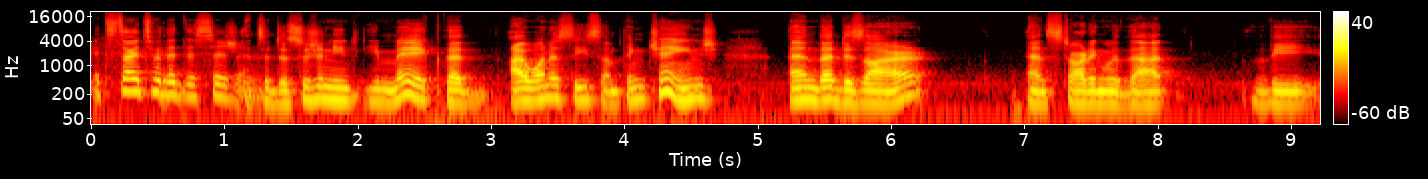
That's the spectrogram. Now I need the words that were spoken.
It starts with a decision. It's a decision you, you make that I want to see something change, and that desire, and starting with that, the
